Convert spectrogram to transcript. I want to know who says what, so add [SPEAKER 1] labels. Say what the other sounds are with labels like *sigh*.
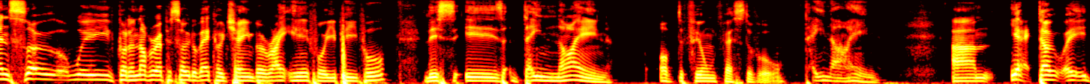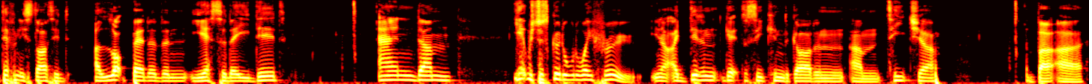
[SPEAKER 1] And so we've got another episode of Echo Chamber right here for you people. This is day nine of the film festival. Day nine. Um, yeah, don't it definitely started a lot better than yesterday did. And um, yeah, it was just good all the way through. You know, I didn't get to see kindergarten um, teacher, but uh,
